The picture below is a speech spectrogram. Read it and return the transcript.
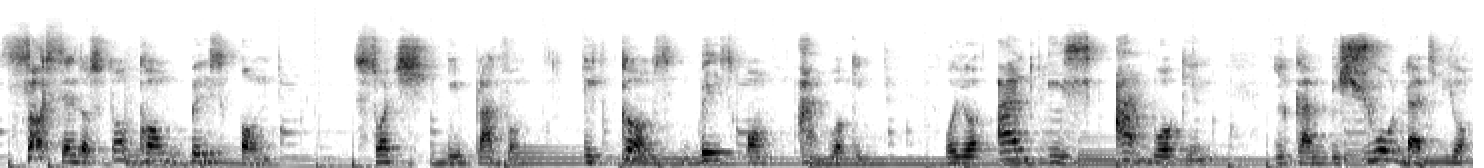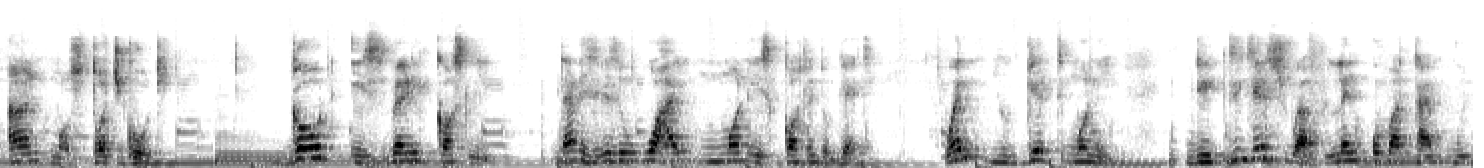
Success does not come based on such a platform. It comes based on hard working. When your hand is hard working, you can be sure that your hand must touch gold. Gold is very costly. That is the reason why money is costly to get. When you get money, the diligence you have learned over time will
